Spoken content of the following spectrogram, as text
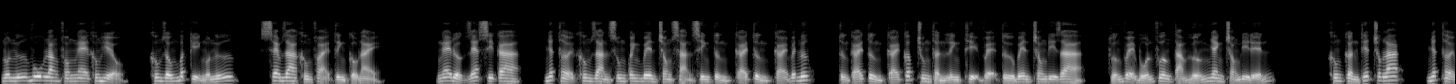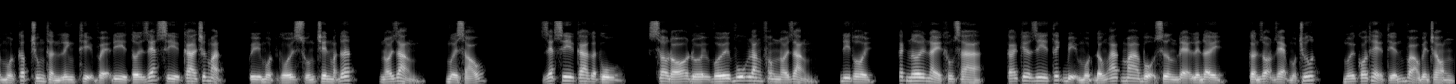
ngôn ngữ vũ lăng phong nghe không hiểu, không giống bất kỳ ngôn ngữ, xem ra không phải tinh cầu này. Nghe được jessica, nhất thời không gian xung quanh bên trong sản sinh từng cái từng cái vết nứt, từng cái từng cái cấp trung thần linh thị vệ từ bên trong đi ra, hướng về bốn phương tám hướng nhanh chóng đi đến không cần thiết chốc lát, nhất thời một cấp trung thần linh thị vệ đi tới jessica trước mặt, quỳ một gối xuống trên mặt đất, nói rằng, mười sáu. Jessica gật gù, sau đó đối với vũ lăng phong nói rằng, đi thôi, cách nơi này không xa, cái kia di tích bị một đống ác ma bộ xương đè lên đây, cần dọn dẹp một chút, mới có thể tiến vào bên trong,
